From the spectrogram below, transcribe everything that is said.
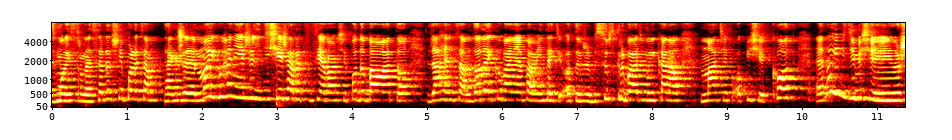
z mojej strony serdecznie polecam. Także moi kochani, jeżeli dzisiejsza recenzja Wam się podobała, to zachęcam do lajkowania. Pamiętajcie o tym, żeby subskrybować mój kanał. Macie w opisie kod. No i widzimy się już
